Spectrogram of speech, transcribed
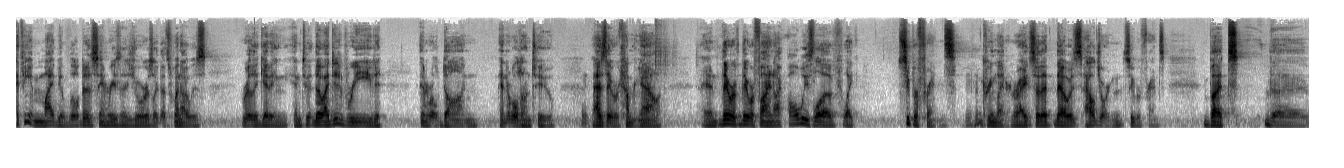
I think it might be a little bit of the same reason as yours. Like that's when I was really getting into it. Though I did read Emerald Dawn and Emerald Dawn 2 as they were coming out, and they were they were fine. I always loved like Super Friends, Green Lantern, right? So that that was Hal Jordan, Super Friends. But the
